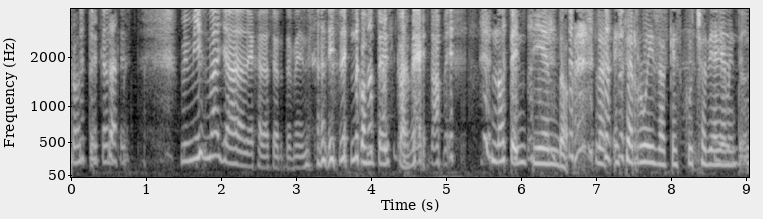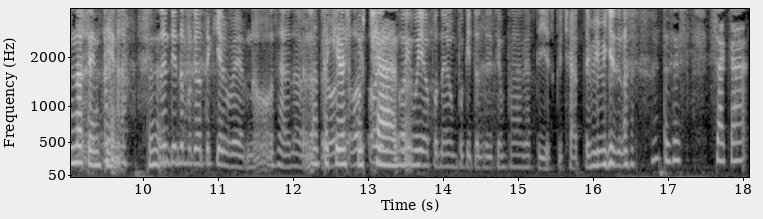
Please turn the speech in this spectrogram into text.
Contesta. Mi misma ya deja de hacerte mensa. Dice, no, contéstame. No te entiendo. ese ruido que escucho diariamente, no te entiendo. no entiendo porque no te quiero ver, ¿no? O sea, la verdad, no te quiero escuchar. Hoy, voy a poner un poquito de atención para verte y escucharte a mí misma. Entonces, saca,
